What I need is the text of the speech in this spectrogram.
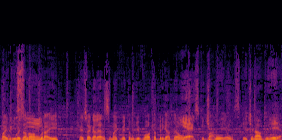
vai vir Aí coisa sim, nova hein? por aí. É isso aí, galera. Semana que vem estamos de volta. Brigadão. Yeah, skate Valeu. pô, skate na veia.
